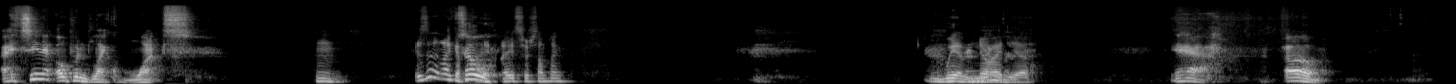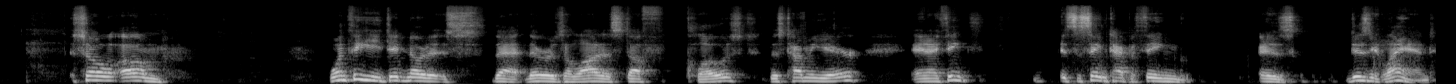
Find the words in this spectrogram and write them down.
I've seen it opened like once. Hmm. Isn't it like a So- place or something? We have no idea. Yeah. Um so um one thing he did notice that there was a lot of stuff closed this time of year and I think it's the same type of thing as Disneyland,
